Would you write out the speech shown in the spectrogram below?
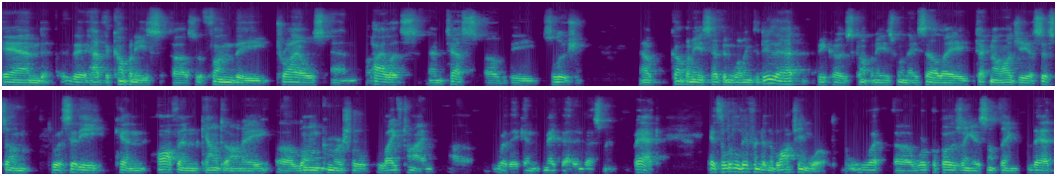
and they have the companies uh, sort of fund the trials and pilots and tests of the solution now, companies have been willing to do that because companies, when they sell a technology, a system to a city, can often count on a, a long commercial lifetime uh, where they can make that investment back. It's a little different in the blockchain world. What uh, we're proposing is something that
